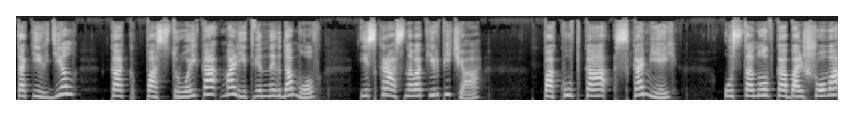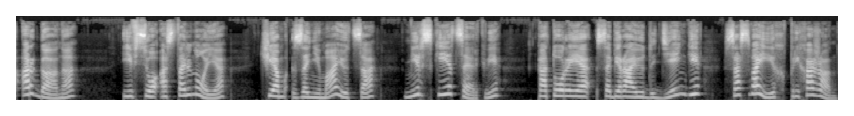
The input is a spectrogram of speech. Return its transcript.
таких дел, как постройка молитвенных домов из красного кирпича, покупка скамей, установка большого органа и все остальное, чем занимаются мирские церкви, которые собирают деньги со своих прихожан.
